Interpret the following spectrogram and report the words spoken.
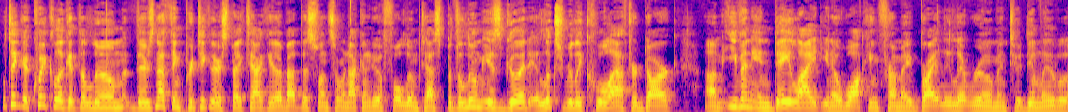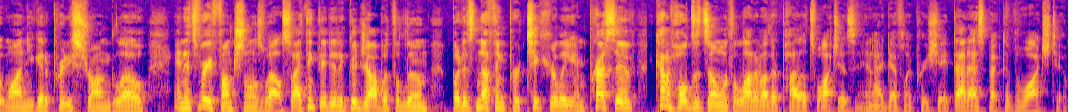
We'll take a quick look at the lume. There's nothing particular spectacular about this one, so we're not going to do a full lume test, but the lume is good. It looks really cool after dark. Um, even in daylight, you know, walking from a brightly lit room into a dimly lit one, you get a pretty strong glow, and it's very functional as well. So I think they did a good job with the lume, but it's nothing particularly impressive. Kind of holds its own with a lot of other pilots' watches, and I definitely appreciate that aspect of the watch too.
